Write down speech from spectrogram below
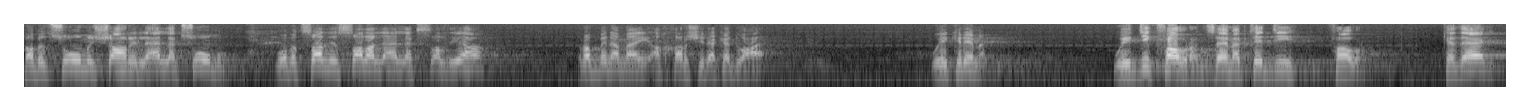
فبتصوم الشهر اللي قال لك صومه. وبتصلي الصلاة اللي قال لك صليها ربنا ما يأخرش لك دعاء. ويكرمك. ويديك فورا زي ما بتدي فورا. كذلك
